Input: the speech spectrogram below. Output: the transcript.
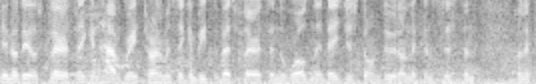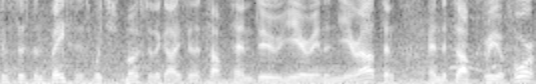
you know those players they can have great tournaments they can beat the best players in the world and they just don't do it on a consistent on a consistent basis which most of the guys in the top 10 do year in and year out and and the top 3 or 4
